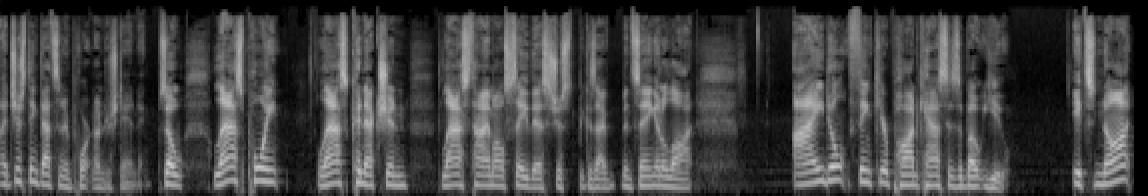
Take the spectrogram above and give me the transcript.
I just think that's an important understanding. So, last point, last connection, last time I'll say this just because I've been saying it a lot. I don't think your podcast is about you. It's not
